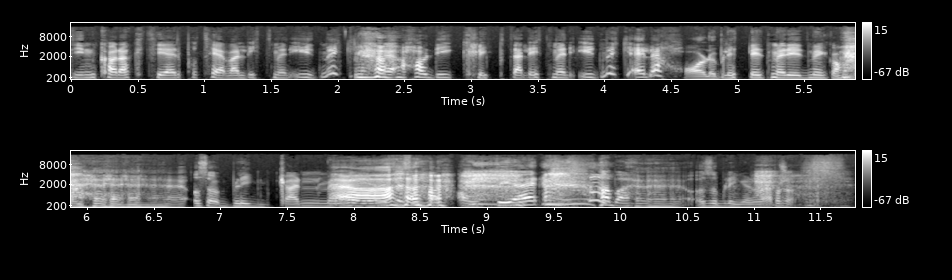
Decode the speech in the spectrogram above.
din karakter på TV er litt mer ydmyk. Eh, har de klippet deg litt mer ydmyk, eller har du blitt litt mer ydmyk? Og, bare, og så blinker han med Ja. øynene, som han alltid gjør. Bare, og så blinker han der sånn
